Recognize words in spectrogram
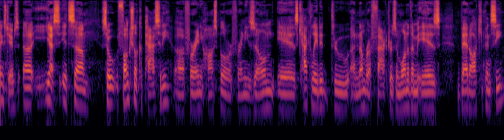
Thanks, James. Uh, yes, it's um, so functional capacity uh, for any hospital or for any zone is calculated through a number of factors, and one of them is bed occupancy,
